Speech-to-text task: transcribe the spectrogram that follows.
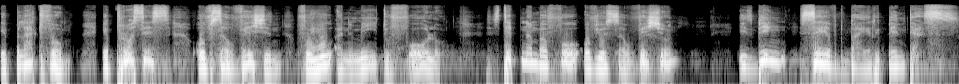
a platform, a process of salvation for you and me to follow. Step number four of your salvation is being saved by repentance.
